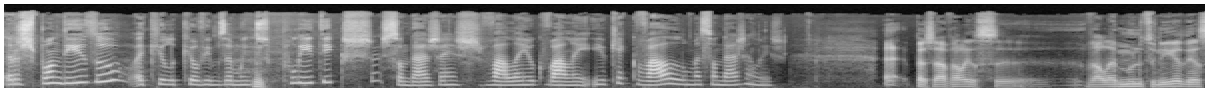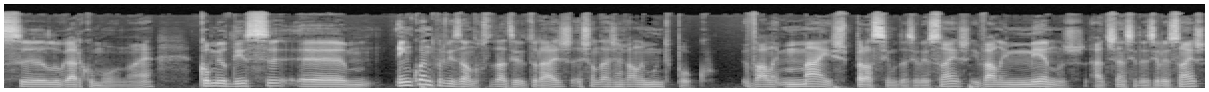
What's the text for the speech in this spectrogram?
respondido aquilo que ouvimos a muitos hum. políticos: as sondagens valem o que valem. E o que é que vale uma sondagem, Luís? É, para já vale-se vale a monotonia desse lugar comum, não é? Como eu disse, uh, enquanto previsão de resultados eleitorais, as sondagens valem muito pouco. Valem mais próximo das eleições e valem menos à distância das eleições.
